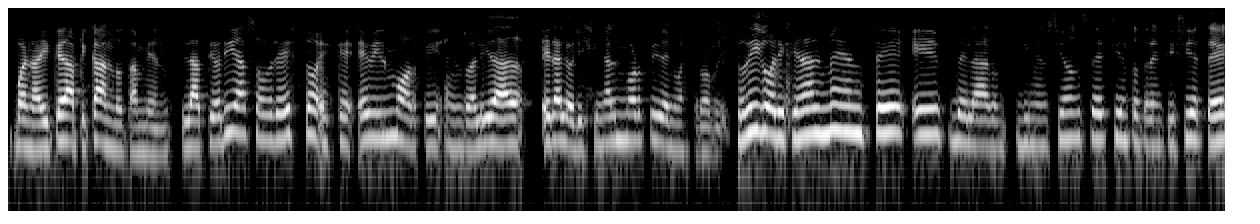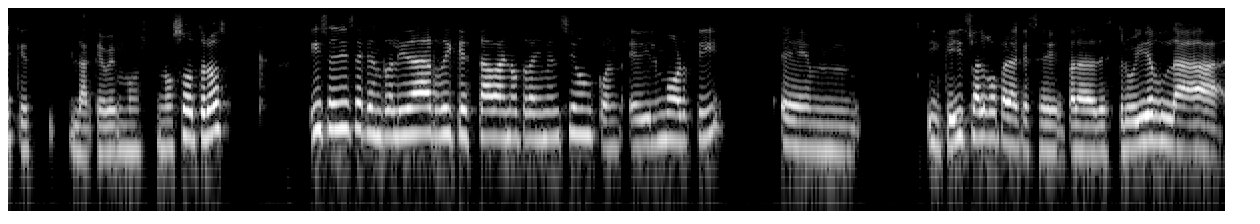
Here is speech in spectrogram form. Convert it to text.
bueno, ahí queda picando también. La teoría sobre esto es que Evil Morty en realidad era el original Morty de nuestro Rick. Rick originalmente es de la dimensión C137, que es la que vemos nosotros, y se dice que en realidad Rick estaba en otra dimensión con Evil Morty. Em, y que hizo algo para que se, para destruir la,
